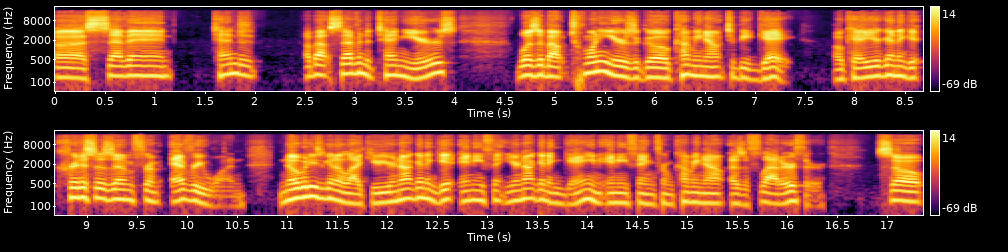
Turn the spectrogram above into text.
uh, seven, 10 to about seven to 10 years was about 20 years ago coming out to be gay Okay. You're going to get criticism from everyone. Nobody's going to like you. You're not going to get anything. You're not going to gain anything from coming out as a flat earther. So,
